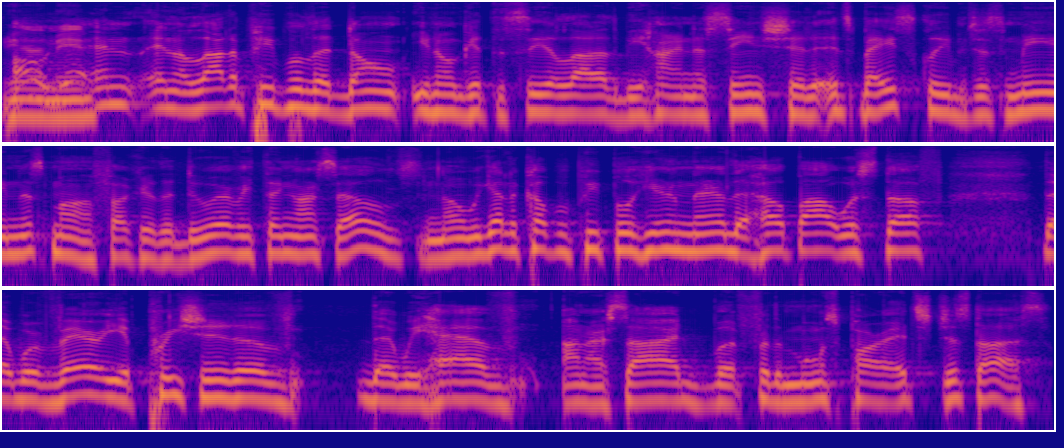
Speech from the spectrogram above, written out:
You know oh what I mean? and and a lot of people that don't, you know, get to see a lot of the behind the scenes shit. It's basically just me and this motherfucker that do everything ourselves. You know, we got a couple people here and there that help out with stuff that we're very appreciative that we have on our side, but for the most part, it's just us.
